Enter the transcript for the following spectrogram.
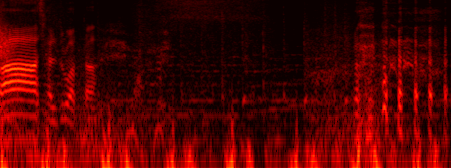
아, 와잘 들어왔다.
